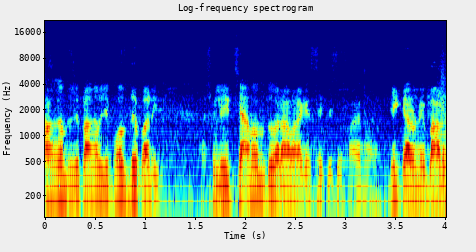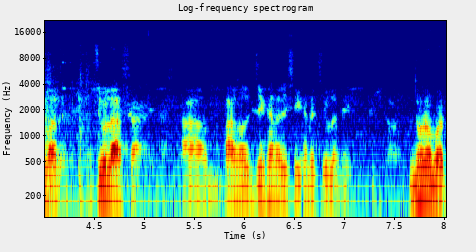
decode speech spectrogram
বাংলাদেশে বাংলাদেশে বলতে পারি আসলে এই যে আনন্দ আর আমার কাছে কিছু হয় না যে কারণে বারবার চলে আসা আর বাংলাদেশ যেখানে যায় সেখানে চলে যাই। ধন্যবাদ।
